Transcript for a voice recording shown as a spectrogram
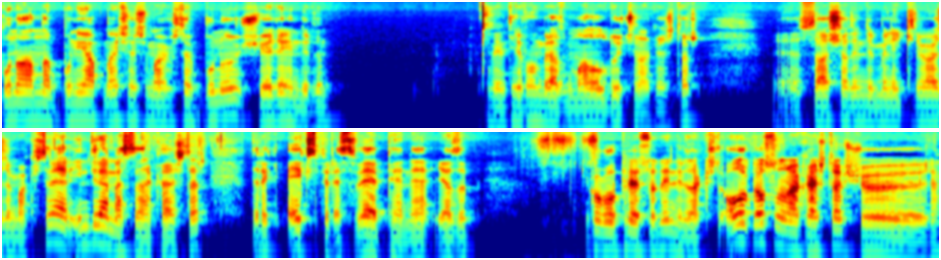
Bunu anla bunu yapmaya çalıştım arkadaşlar. Bunu şeyden indirdim. Benim telefon biraz mal olduğu için arkadaşlar. Ee, size aşağıda indirme linkini vereceğim arkadaşlar. Eğer indiremezsen arkadaşlar direkt Express VPN yazıp Google Play Store'da indiririz arkadaşlar. Olduktan sonra arkadaşlar şöyle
